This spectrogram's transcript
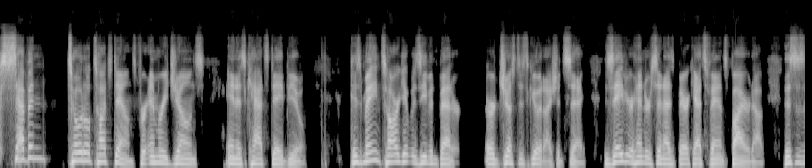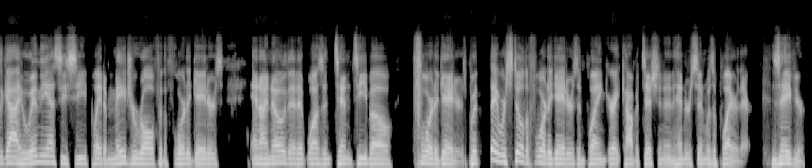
seven total touchdowns for Emory Jones in his Cats debut. His main target was even better, or just as good, I should say. Xavier Henderson has Bearcats fans fired up. This is a guy who in the SEC played a major role for the Florida Gators. And I know that it wasn't Tim Tebow Florida Gators, but they were still the Florida Gators and playing great competition. And Henderson was a player there. Xavier,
